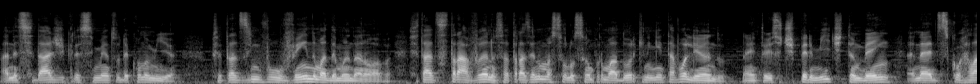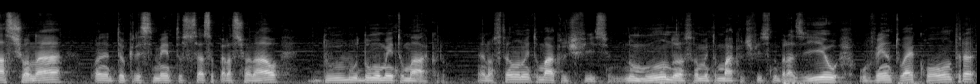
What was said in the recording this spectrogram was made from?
à necessidade de crescimento da economia. Você está desenvolvendo uma demanda nova. Você está destravando, você está trazendo uma solução para uma dor que ninguém estava olhando. Né? Então isso te permite também né, descorrelacionar o teu crescimento, o sucesso operacional do, do momento macro. Né? Nós estamos num momento macro difícil no mundo, nós estamos num momento macro difícil no Brasil, o vento é contra,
